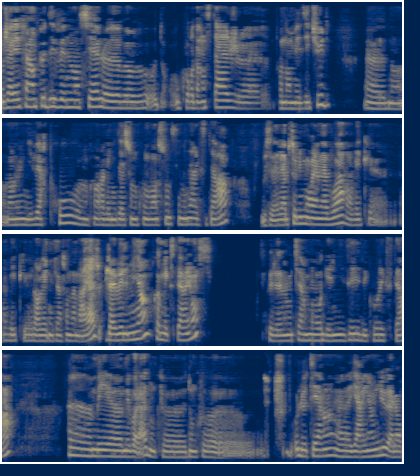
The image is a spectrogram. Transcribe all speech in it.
J'avais fait un peu d'événementiel au cours d'un stage pendant mes études. Euh, dans, dans l'univers pro, en organisation de conventions, de séminaires, etc. Mais ça n'avait absolument rien à voir avec euh, avec euh, l'organisation d'un mariage. J'avais le mien comme expérience que j'avais entièrement organisé, décoré, etc. Euh, mais mais voilà donc donc le terrain il y a rien de mieux alors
